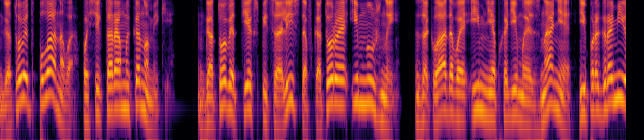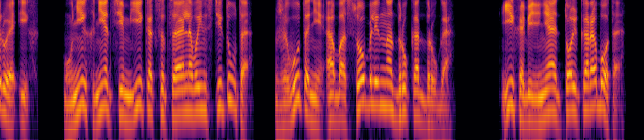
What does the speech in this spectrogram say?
Готовят планово, по секторам экономики. Готовят тех специалистов, которые им нужны, закладывая им необходимые знания и программируя их. У них нет семьи как социального института. Живут они обособленно друг от друга. Их объединяет только работа.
